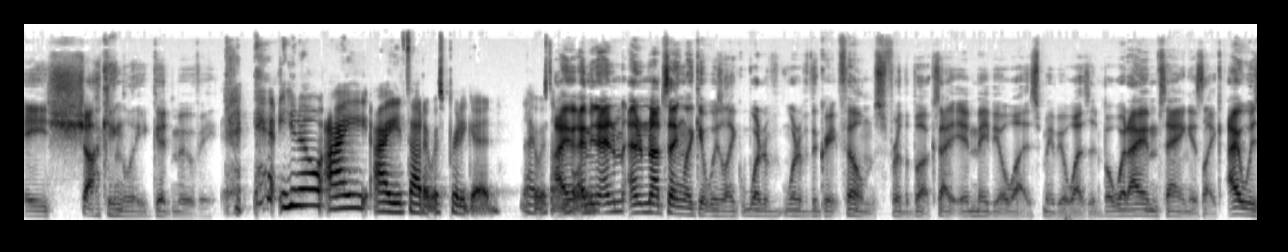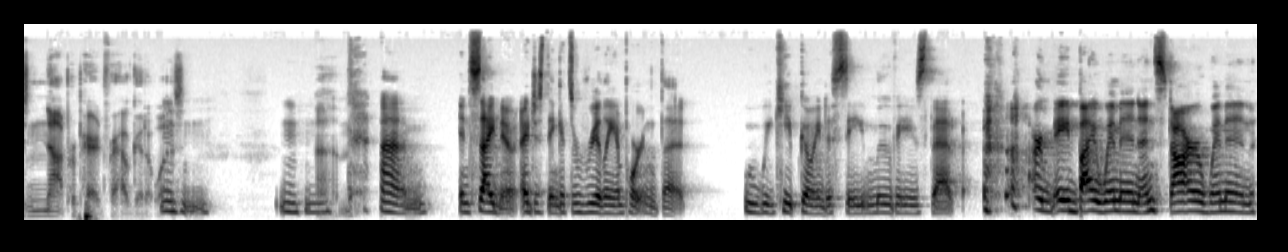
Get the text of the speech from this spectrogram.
a shockingly good movie. you know, I I thought it was pretty good. I was. On I, I mean, I'm, I'm not saying like it was like one of one of the great films for the books. I it, maybe it was, maybe it wasn't. But what I am saying is like I was not prepared for how good it was. Mhm. Mhm. Um, Um, and side note, I just think it's really important that we keep going to see movies that are made by women and star women.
